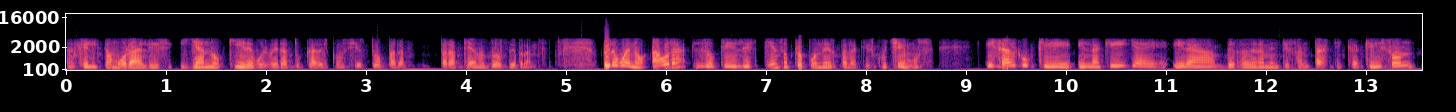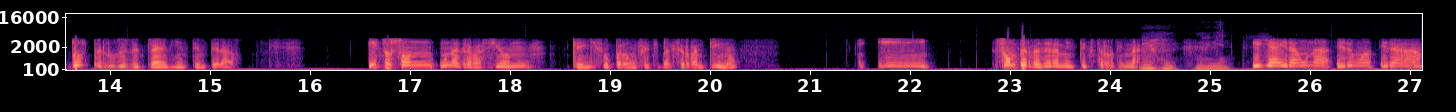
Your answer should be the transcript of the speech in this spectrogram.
Angélica Morales y ya no quiere volver a tocar el concierto para, para piano 2 de Brahms. Pero bueno, ahora lo que les pienso proponer para que escuchemos es algo que en la que ella era verdaderamente fantástica, que son dos preludios del clave bien temperado. Estos son una grabación que hizo para un festival cervantino y son verdaderamente extraordinarios. muy bien. Ella era una era era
